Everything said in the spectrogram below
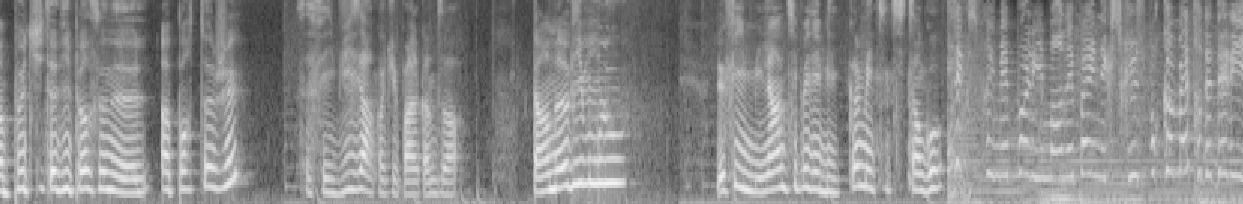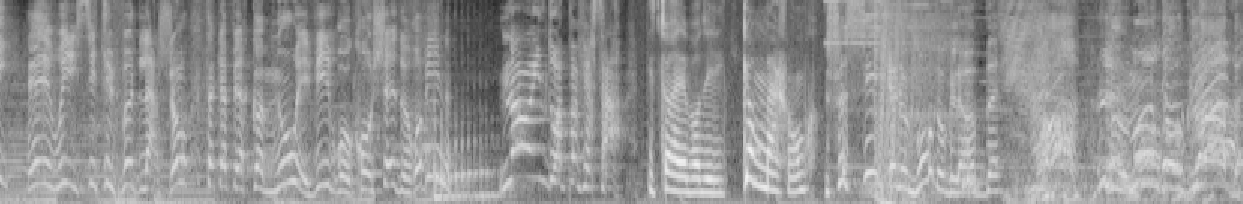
Un petit avis personnel à partager Ça fait bizarre quand tu parles comme ça. T'as un avis, mon loup? Le film, il est un petit peu débile, comme les petits tangos. S'exprimer poliment n'est pas une excuse pour commettre des délits Eh oui, si tu veux de l'argent, t'as qu'à faire comme nous et vivre au crochet de Robin Non, il ne doit pas faire ça L'histoire est bordélique comme ma chambre. Ceci est le monde au globe. Le monde au globe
